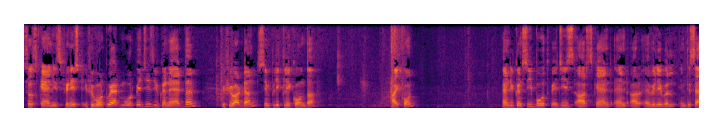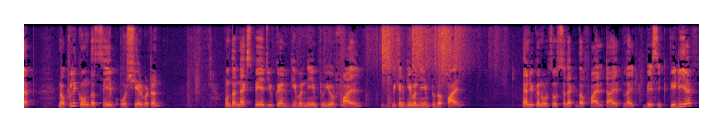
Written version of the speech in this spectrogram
so scan is finished. If you want to add more pages you can add them. If you are done simply click on the icon. And you can see both pages are scanned and are available in this app. Now click on the save or share button. On the next page you can give a name to your file. We can give a name to the file. And you can also select the file type like basic PDF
